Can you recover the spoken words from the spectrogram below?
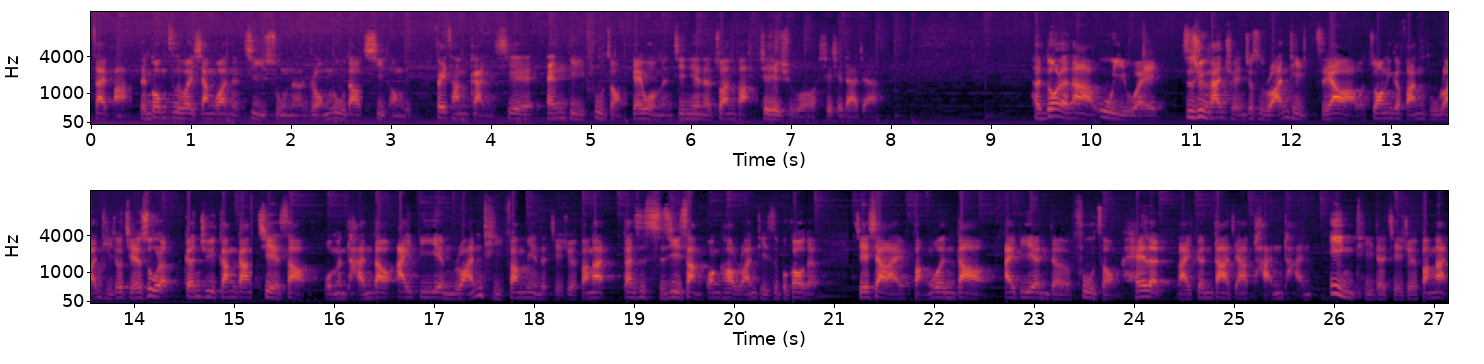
再把人工智慧相关的技术呢融入到系统里。非常感谢 Andy 副总给我们今天的专访，谢谢曲博，谢谢大家。很多人啊误以为。资讯安全就是软体，只要啊我装一个防毒软体就结束了。根据刚刚介绍，我们谈到 IBM 软体方面的解决方案，但是实际上光靠软体是不够的。接下来访问到 IBM 的副总 Helen 来跟大家谈谈硬体的解决方案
